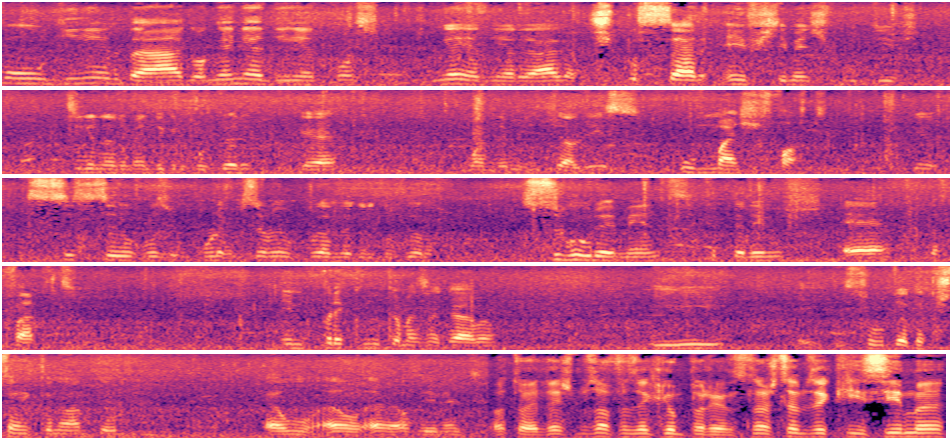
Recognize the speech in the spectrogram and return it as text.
com o dinheiro da água, ganhar dinheiro, ganhar dinheiro da água, dispersar em investimentos produtivos, designadamente da agricultura, que é, quando a já disse, o mais forte. Porque se, se resolver o problema da agricultura, seguramente que teremos é, de facto, emprego que nunca mais acaba e, e sobretudo a questão económica é, é, é, obviamente. Otói, deixe-me só fazer aqui um parênteses. Nós estamos aqui em cima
